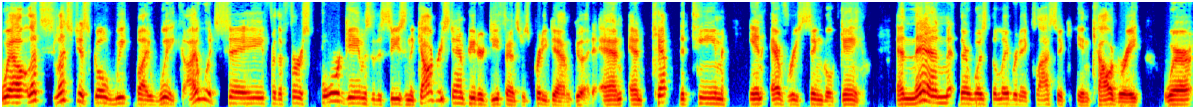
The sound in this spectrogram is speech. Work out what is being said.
Well, let's let's just go week by week. I would say for the first four games of the season, the Calgary Stampeder defense was pretty damn good and and kept the team in every single game. And then there was the Labor Day Classic in Calgary where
